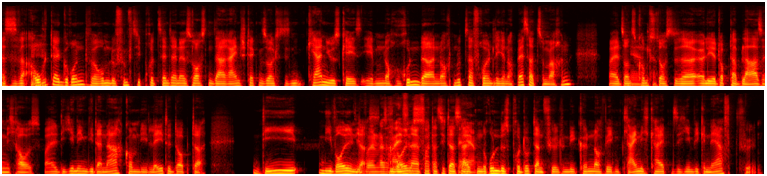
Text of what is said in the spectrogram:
Das ist aber auch Mhm. der Grund, warum du 50% deiner Ressourcen da reinstecken solltest, diesen Kern-Use-Case eben noch runder, noch nutzerfreundlicher, noch besser zu machen, weil sonst Ja, kommst klar. du aus dieser Early-Adopter-Blase nicht raus. Weil diejenigen, die danach kommen, die Late Adopter, die die wollen Die wollen das. was Die wollen Reifes. einfach, dass sich das Ja, halt ja. 'n rundes Produkt anfühlt und die können auch wegen Kleinigkeiten sich irgendwie genervt fühlen.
